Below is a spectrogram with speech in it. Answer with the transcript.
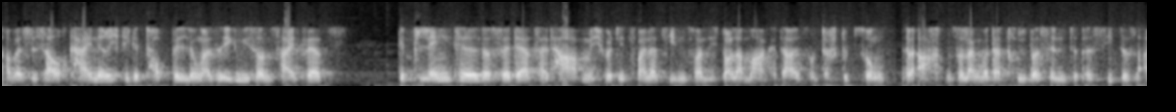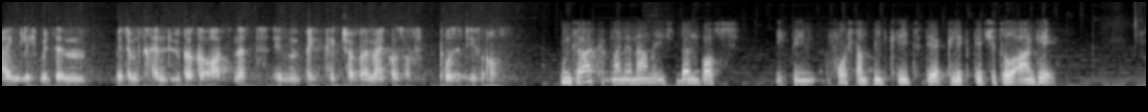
aber es ist auch keine richtige Top-Bildung. Also irgendwie so ein Seitwärtsgeplänkel, das wir derzeit haben. Ich würde die 227 Dollar Marke da als Unterstützung beachten. Solange wir da drüber sind, äh, sieht es eigentlich mit dem, mit dem Trend übergeordnet im Big Picture bei Microsoft positiv aus. Guten Tag, mein Name ist Ben Boss. Ich bin Vorstandmitglied der Click Digital AG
